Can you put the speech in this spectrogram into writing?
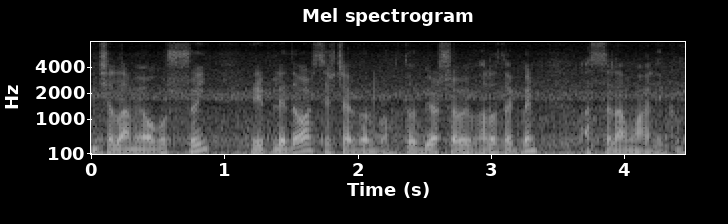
ইনশাল্লাহ আমি অবশ্যই রিপ্লাই দেওয়ার চেষ্টা করব। তো পিওর্স সবাই ভালো থাকবেন। আসসালামু আলাইকুম।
